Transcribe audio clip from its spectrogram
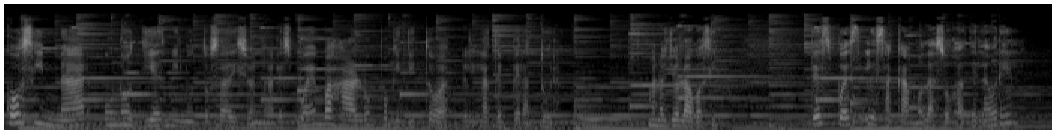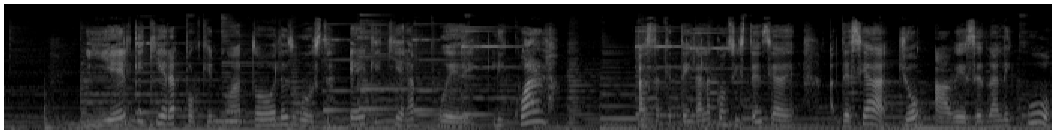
cocinar unos 10 minutos adicionales. Pueden bajarlo un poquitito la temperatura. Bueno, yo lo hago así. Después le sacamos las hojas de laurel. Y el que quiera, porque no a todos les gusta, el que quiera puede licuarla hasta que tenga la consistencia deseada. Yo a veces la licúo,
